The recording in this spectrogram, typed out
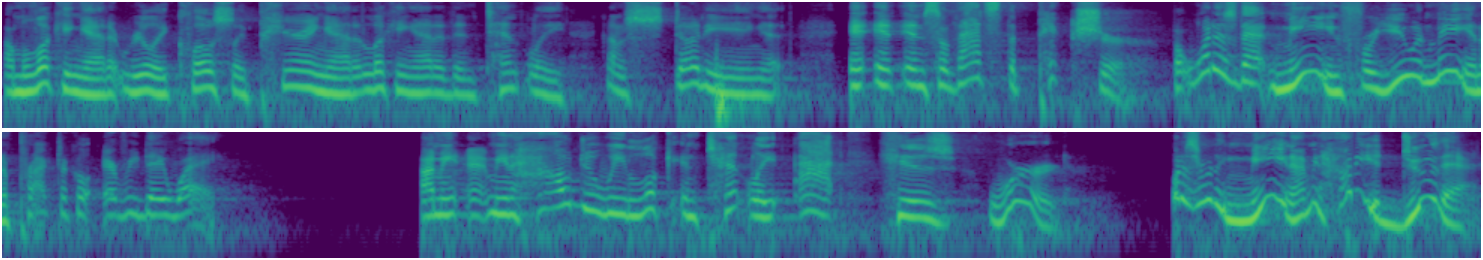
I'm looking at it really closely, peering at it, looking at it intently, kind of studying it. and, and, and so that's the picture but what does that mean for you and me in a practical, everyday way? I mean, I mean, how do we look intently at his word? What does it really mean? I mean, how do you do that?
